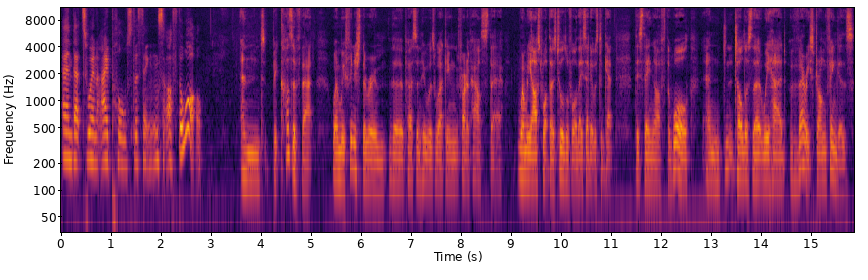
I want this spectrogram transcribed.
And that's when I pulled the things off the wall. And because of that, when we finished the room, the person who was working front of house there, when we asked what those tools were for, they said it was to get this thing off the wall and told us that we had very strong fingers.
